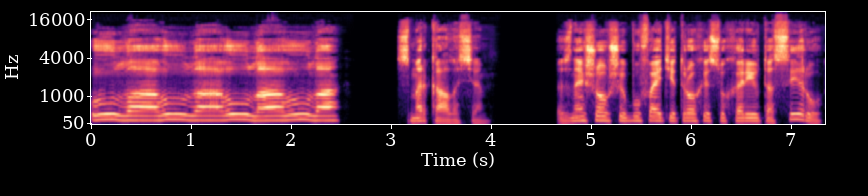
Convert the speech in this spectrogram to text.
Ула, ула, ула, ула. Смеркалося. Знайшовши в буфеті трохи сухарів та сиру,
